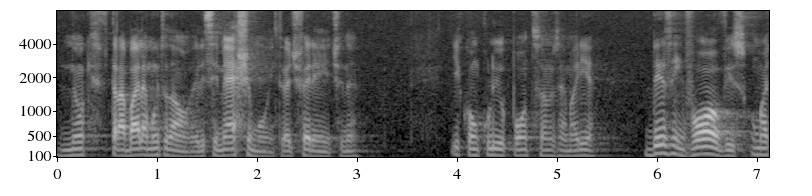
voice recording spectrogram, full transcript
não trabalha muito, não, ele se mexe muito, é diferente, né? E conclui o ponto São José Maria: desenvolves uma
